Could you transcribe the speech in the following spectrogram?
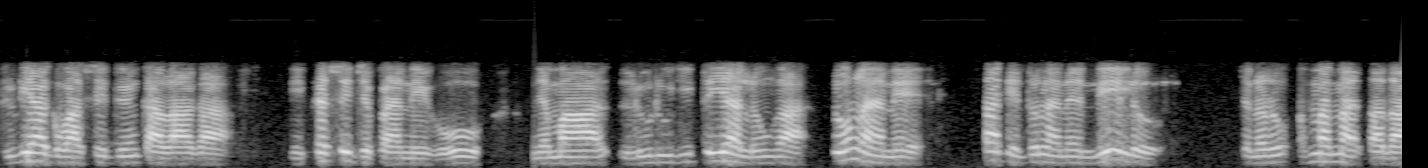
ဒုတိယကမ္ဘာစစ်တွင်းကာလကဒီဖက်စစ်ဂျပန်တွေကို မြန်မာလူလူကြီးတရက်လုံးကတွန်းလှန်တဲ့စတင်တွန်းလှန်တဲ့နေ့လို့ကျွန်တော်တို့အမှတ်မှတ်သာသာ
